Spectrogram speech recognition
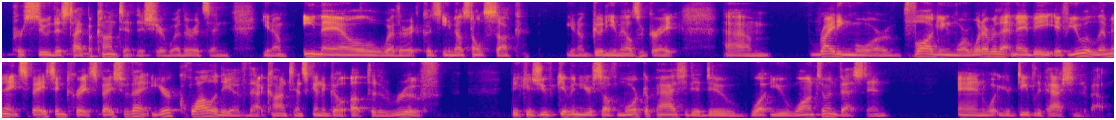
pursue this type of content this year, whether it's in, you know, email, whether it, because emails don't suck, you know, good emails are great. Um, writing more, vlogging more, whatever that may be. If you eliminate space and create space for that, your quality of that content is going to go up to the roof because you've given yourself more capacity to do what you want to invest in and what you're deeply passionate about.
